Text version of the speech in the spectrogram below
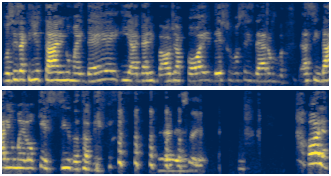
vocês acreditarem numa ideia e a Garibaldi apoia e deixa vocês deram, assim, darem uma enlouquecida também. É isso aí. Olha,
